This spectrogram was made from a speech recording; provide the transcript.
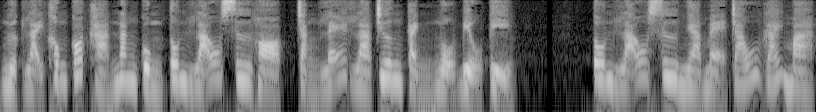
ngược lại không có khả năng cùng Tôn Lão Sư họ, chẳng lẽ là Trương Cảnh Ngộ biểu tỷ. Tôn Lão Sư nhà mẹ cháu gái mà.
